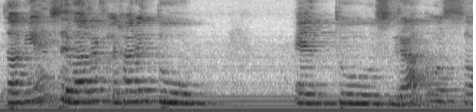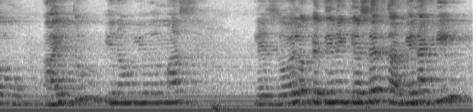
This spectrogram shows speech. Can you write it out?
Está bien, se va a reflejar en tu en tus grados o hay tú, y no, yo nomás les doy lo que tienen que hacer también aquí.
